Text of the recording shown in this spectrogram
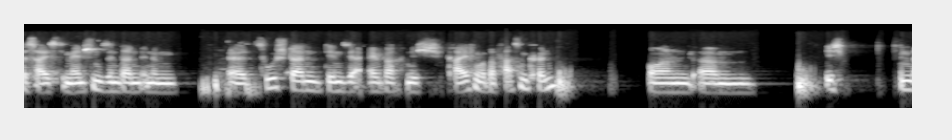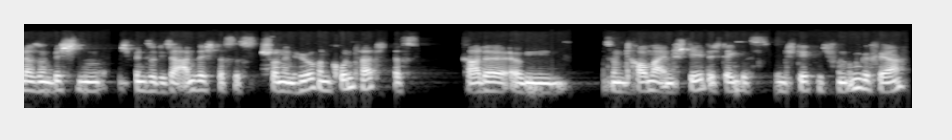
das heißt, die Menschen sind dann in einem äh, Zustand, den sie einfach nicht greifen oder fassen können. Und ähm, ich bin da so ein bisschen, ich bin so dieser Ansicht, dass es schon einen höheren Grund hat, dass gerade ähm, so ein Trauma entsteht. Ich denke, es entsteht nicht von ungefähr.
